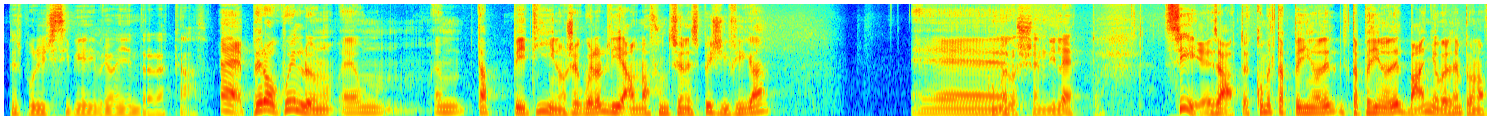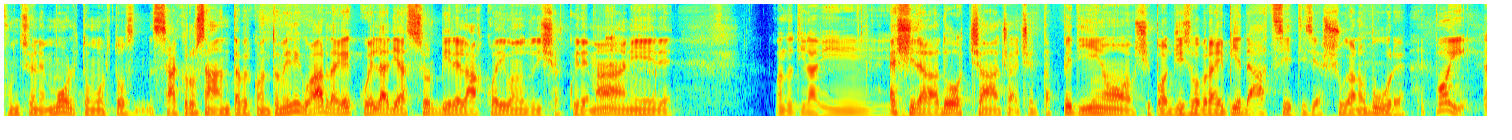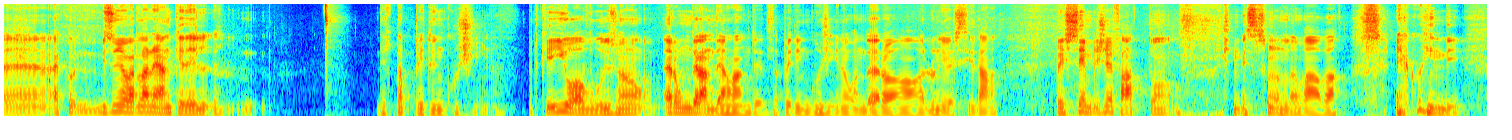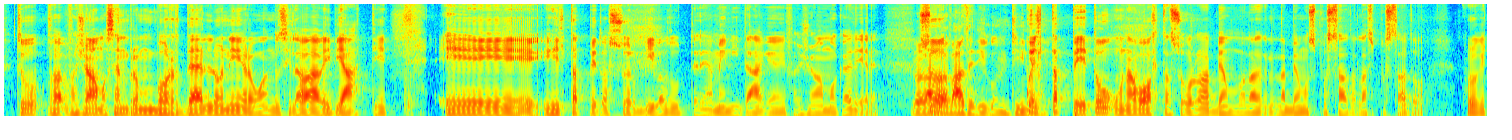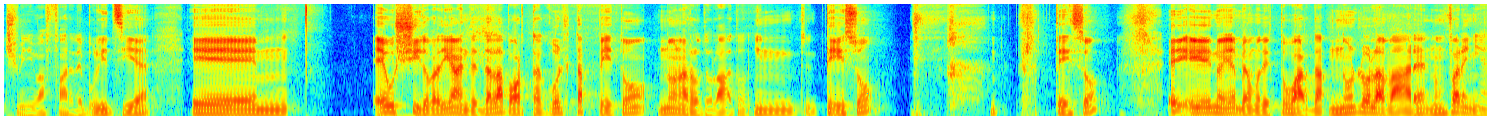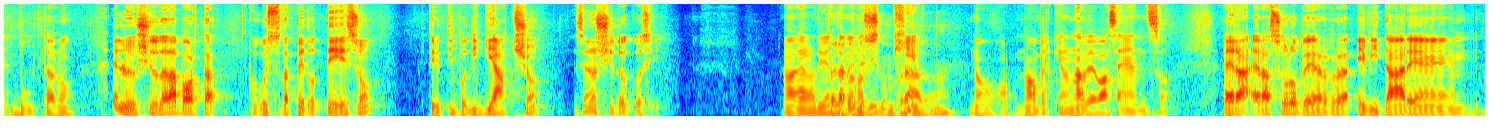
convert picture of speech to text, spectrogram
Per pulirsi i piedi prima di entrare a casa. Eh, però quello è un, è un- è un tappetino, cioè quello lì ha una funzione specifica. Eh, Come lo scendiletto. Sì, esatto, è come il tappetino, del, il tappetino del bagno, per esempio, ha una funzione molto molto sacrosanta per quanto mi riguarda, che è quella di assorbire l'acqua di quando tu ti sciacqui le mani. esatto. de- Quando ti lavi... Esci dalla doccia, cioè c'è il tappetino, ci poggi sopra i piedazzi e ti si asciugano pure. E poi, eh, ecco, bisogna parlare anche del, del tappeto in cucina. Perché io ho avuto, sono- ero un grande amante del tappeto in cucina quando ero all'università, per il semplice fatto che nessuno lavava. E quindi tu fa- facevamo sempre un bordello nero quando si lavava i piatti e il tappeto assorbiva tutte le amenità che facevamo cadere. Lo Solo- lavate di continuo. Quel tappeto una volta solo l'abbiamo, la- l'abbiamo spostato, l'ha spostato quello che ci veniva a fare le pulizie e mm, è uscito praticamente dalla porta col tappeto non arrotolato, in- teso, teso e, e noi abbiamo detto guarda non lo lavare, non fare niente, buttalo. E lui è uscito dalla porta con questo tappeto teso, ti- tipo di ghiaccio, e se n'è uscito così. No, era diventato uno ricomprato? No, no, perché non aveva senso. Era, era solo per evitare, mh,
